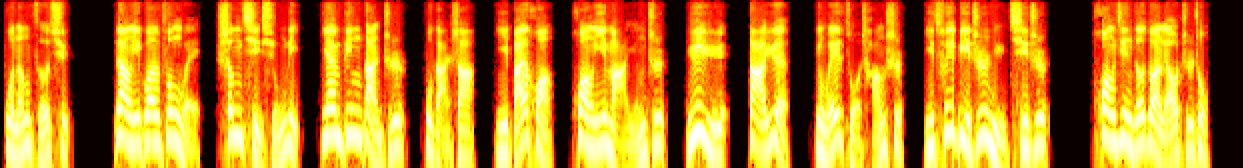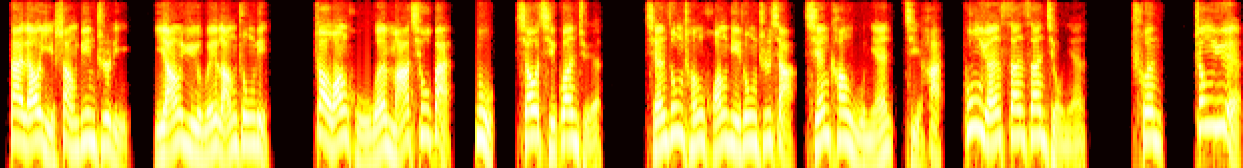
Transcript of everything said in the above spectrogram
不能则去。”亮一官封伟，生气雄立，燕兵惮之，不敢杀。以白晃，晃以马迎之。于宇大悦，用为左常侍，以崔璧之女妻之。晃进得断辽之众，待辽以上宾之礼，以杨玉为郎中令。赵王虎闻麻丘败，怒，削其官爵。显宗成皇帝中之下，咸康五年己亥，公元三三九年春正月。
